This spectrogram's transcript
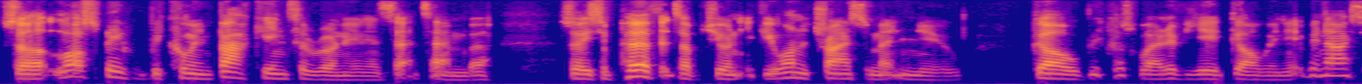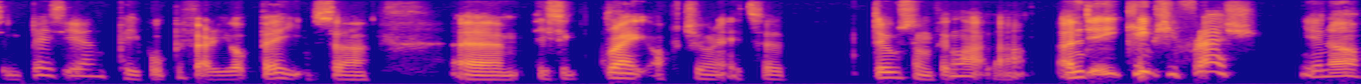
So lots of people be coming back into running in September. So it's a perfect opportunity if you want to try something new. Go because wherever you're going, it'll be nice and busy, and people be very upbeat. So um, it's a great opportunity to do something like that, and it keeps you fresh. You know,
